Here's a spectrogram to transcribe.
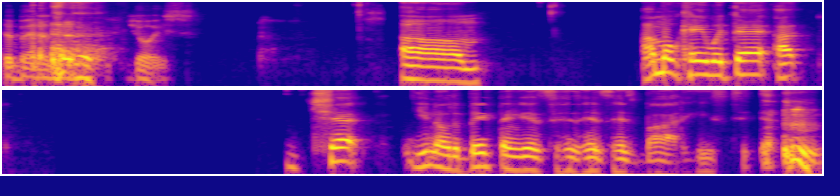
the better choice? Um I'm okay with that. I Chet, you know, the big thing is his his, his body. He's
